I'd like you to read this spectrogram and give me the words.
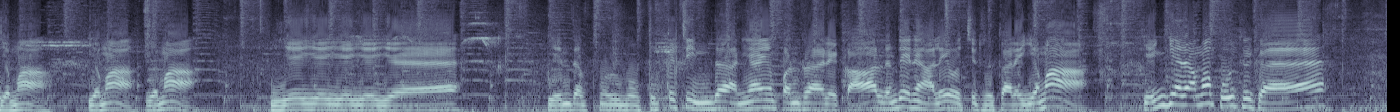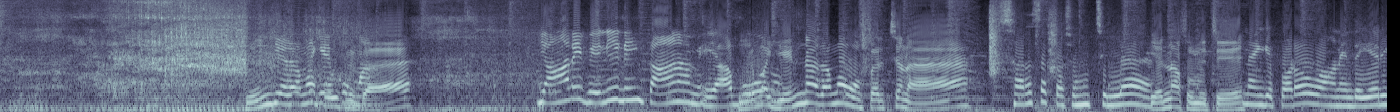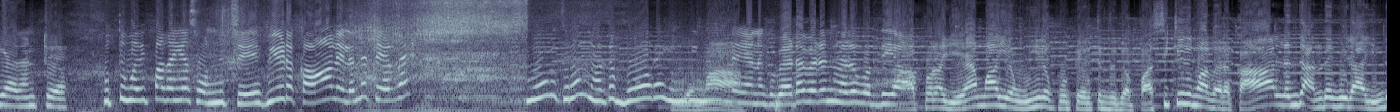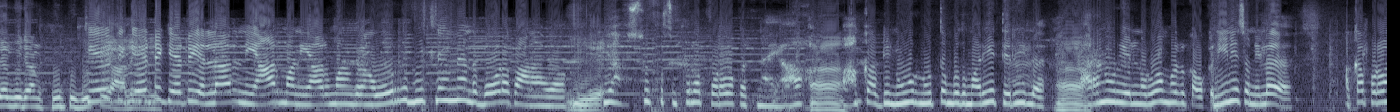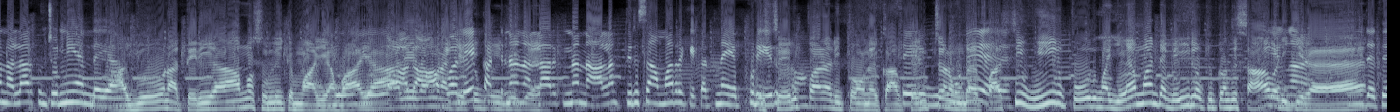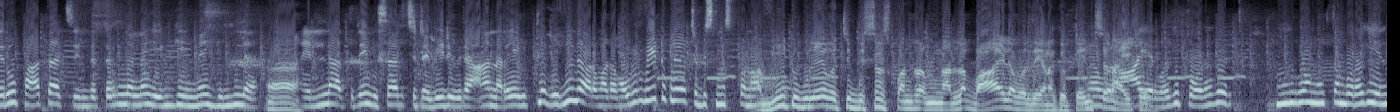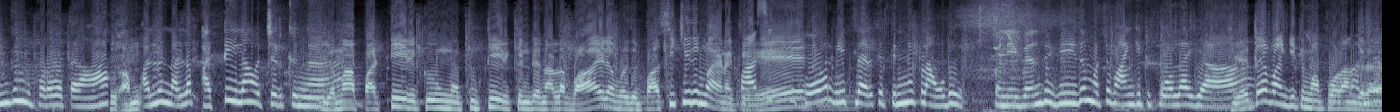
ஏமா ஏமா ஏமா ஏ ஏ ஏ ஏ ஏ. இந்த குட்டச்சி இந்த அநியாயம் பண்றாளே. கால்ல இருந்து என்னை அலைய வச்சிட்டு இருக்காளே ஏமா எங்கேதாம்மா போயிட்டு இருக்க எங்கேதாம்மா போயிட்டு இருக்க யாரையும் வெளியிலயும் காணாமையா? ஏமா என்னதாம்மா உன் பிரச்சனை? சரசக்கா சொன்னுச்சுல்ல? என்ன சொன்னுச்சு? நான் இங்க புடவை வாங்கினேன் இந்த ஏரியாலன்ட்டு. குத்து மதிப்பா தான் சொன்னுச்சு. வீட காலையில இருந்து தேடுறேன் மூணு தடவை மட்டும் போரே எங்கேயுமே. இல்லை எனக்கு விட விடன்னு வேற வருதுயா அப்புறம் ஏமா என் உயிரை போட்டு எடுத்துட்டு இருக்க? பசிக்குதுமா வேற. கால்ல இருந்து அந்த வீடா இந்த வீடான்னு கூட்டு கூட்டு கேட்டு. கேட்டு எல்லாரும் நீ யாரும்மா நீ யாருமாங்கிறாங்க ஒரு வீட்லயுமே அந்த போர்டை காணாயா சூப்பர் சூப்பரா புடவை கட்டினாயா. பார்க்க அப்படி நூறு நூத்தம்பது மாதிரியே தெரியல. அறநூறு எழுநூறு ரூபா மாதிரி இருக்கா. நீனே சொன்னில அக்கா புடவை நல்லா இருக்குன்னு சொன்னியா இல்லையா? ஐயோ நான் தெரியாம சொல்லிட்டேமா என் வாயாலே நான் அவளே கெட்டு கட்டினா நல்லா இருக்குன்னா நான்லாம் திருசா மாதிரி இருக்கேன். கட்டினா எப்படி இருக்கும்? செருப்பால் அடிப்பேன் உனக்கு டென்ஷன் உண்டா. பசி உயிர் போதுமா ஏமா இந்த வெயில கூட்டு வந்து சாவடிக்கிற? இந்த தெரு பார்த்தாச்சு. இந்த தெருவுல எல்லாம் எங்கேயுமே இல்ல. நான் எல்லாத்துலயும் விசாரிச்சுட்டேன். வீடு வீடு. ஆனா நிறைய வீட்டுல வெளியில வர மாட்டாங்க ஒரு வீட்டுக்குள்ளே வச்சு பிசினஸ் பண்ணுவாங்க நான் வீட்டுக்குள்ளேயே வச்சு பிசினஸ் பண்ற நல்லா வாயில வருது எனக்கு. டென்ஷன் ஆயிட்டு. ஆயிரம் ரூபாய்க்கு புடவை எடுத்து நூறு ரூபா நூத்தம்பது ரூபாய்க்கு எங்கெங்க புடவை தரான். அதுல நல்ல பட்டி எல்லாம் வச்சிருக்குங்க. ஏமா பட்டி இருக்கு உம்ம புட்டி இருக்குன்ற நல்லா வாயில வருது. பசிக்குதுமா எனக்கு. போர் வீட்டுல இருக்கு தின்னுக்கலாம் விடு இப்ப நீ வந்து இது மட்டும் வாங்கிட்டு போலாயா எதை வாங்கிட்டுமா போலாங்கிற?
